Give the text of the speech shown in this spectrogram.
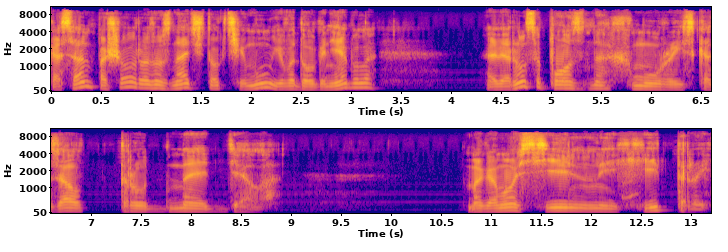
Хасан пошел разузнать, что к чему, его долго не было, а вернулся поздно, хмурый, сказал «трудное дело». Магамо сильный, хитрый.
